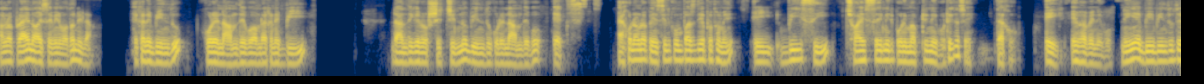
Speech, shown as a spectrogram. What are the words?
আমরা প্রায় নয় সেমির মতো নিলাম। এখানে বিন্দু, করে নাম দেব আমরা এখানে বি ডান দিকে রশ্মির চিহ্ন, বিন্দু, করে নাম দেব এক্স এখন আমরা পেন্সিল কম্পাস দিয়ে প্রথমে এই বিসি ছয় সেমির পরিমাপটি নেব, ঠিক আছে? দেখো, এই, এভাবে নেব। নিয়ে বি বিন্দুতে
